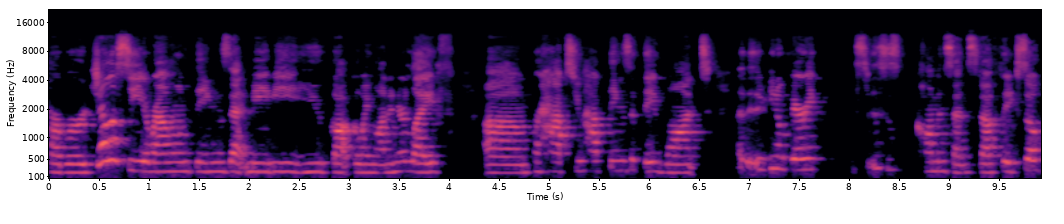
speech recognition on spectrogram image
harbor jealousy around things that maybe you've got going on in your life. Um, perhaps you have things that they want, uh, you know, very this is common sense stuff. Like so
